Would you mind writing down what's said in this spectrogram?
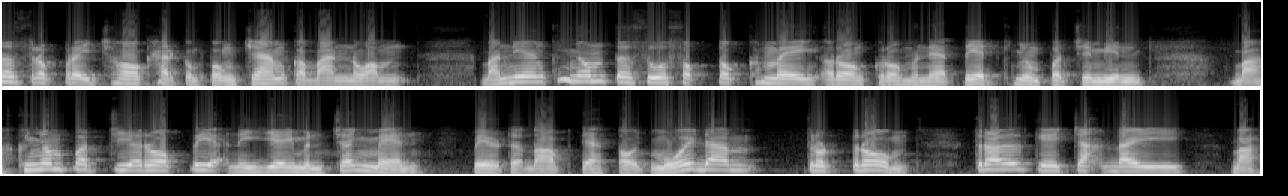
នៅស្រុកព្រៃឈរខេត្តកំពង់ចាមក៏បាននាំបាននាងខ្ញុំទៅសួរសុខទុក្ខក្មេងរងគ្រោះម្នាក់ទៀតខ្ញុំពិតជាមាន បាទខ្ញុំពិតជារកពាក្យនិយាយមិនចេញមែនពេលទៅដល់ផ្ទះតូចមួយដែលត្រុតត្រោមត្រូវគេចាក់ដីបាទ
